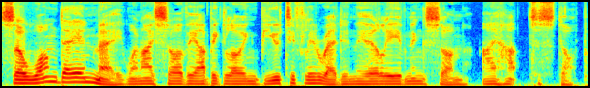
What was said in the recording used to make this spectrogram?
So one day in May, when I saw the Abbey glowing beautifully red in the early evening sun, I had to stop.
